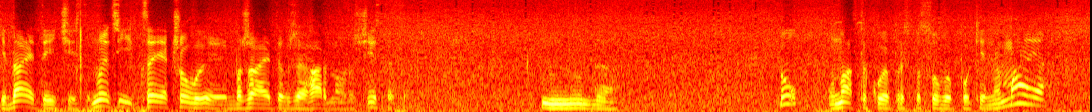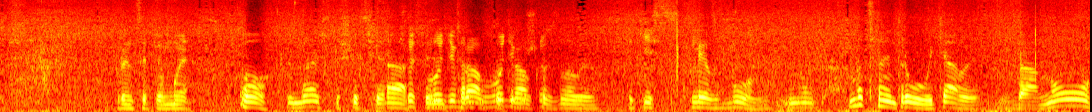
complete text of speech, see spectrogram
кидаєте і чистите. Ну це, це якщо ви бажаєте вже гарно розчистити. Ну да. Ну, у нас такої приспособи поки немає. В принципі, ми О, ти бачиш, що ще а, Щось вроді травку, вроді травку щось. зловив. якийсь плес був. Ну, ну це він траву витягує. Да, ну,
